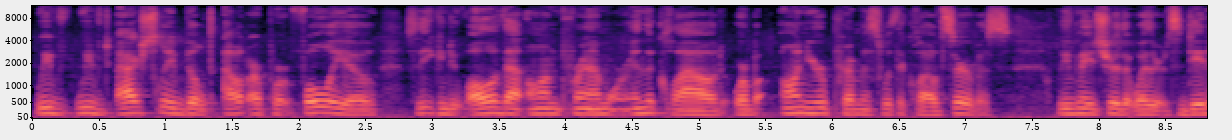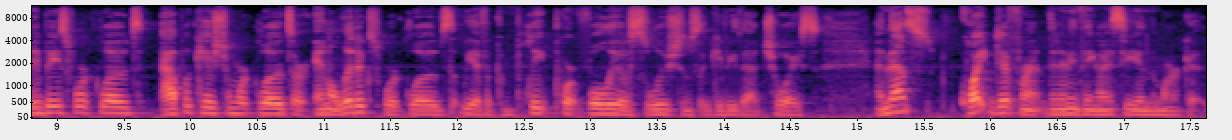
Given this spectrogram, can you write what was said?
We've, we've actually built out our portfolio so that you can do all of that on-prem or in the cloud or on your premise with a cloud service. We've made sure that whether it's database workloads, application workloads, or analytics workloads, that we have a complete portfolio of solutions that give you that choice. And that's quite different than anything I see in the market.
